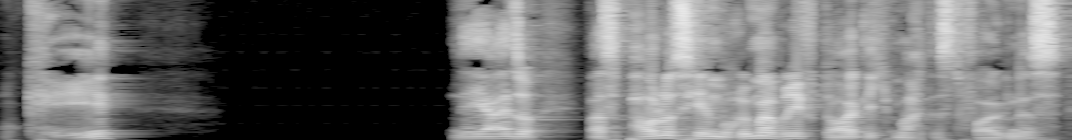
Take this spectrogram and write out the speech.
Okay. Naja, also, was Paulus hier im Römerbrief deutlich macht, ist folgendes.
